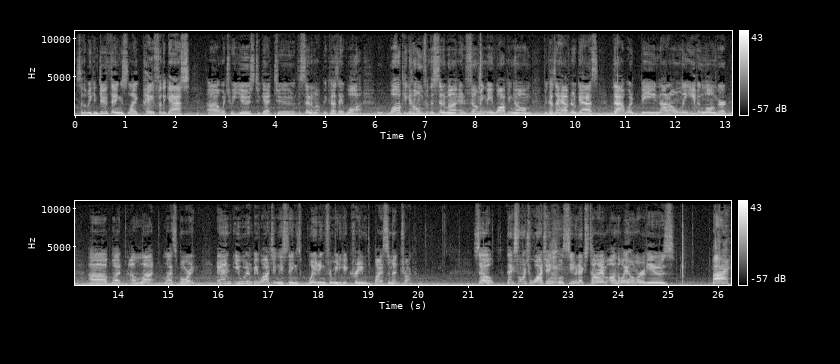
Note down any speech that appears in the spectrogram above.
so that we can do things like pay for the gas, uh, which we use to get to the cinema. Because a wa- walking home from the cinema and filming me walking home because I have no gas, that would be not only even longer, uh, but a lot less boring. And you wouldn't be watching these things waiting for me to get creamed by a cement truck. So, thanks so much for watching. We'll see you next time on the Way Home Reviews. Bye.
